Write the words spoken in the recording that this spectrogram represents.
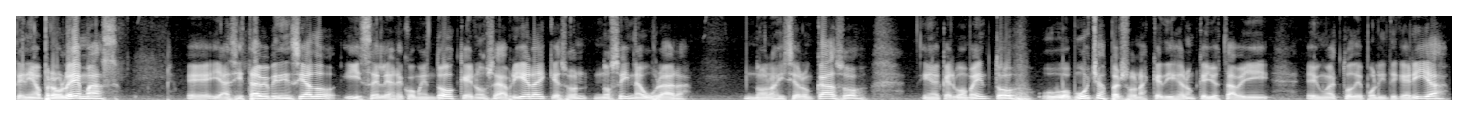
tenía problemas eh, y así estaba evidenciado y se le recomendó que no se abriera y que son, no se inaugurara. No nos hicieron caso. En aquel momento hubo muchas personas que dijeron que yo estaba allí en un acto de politiquería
